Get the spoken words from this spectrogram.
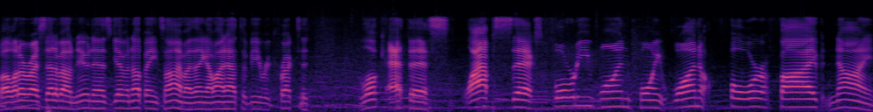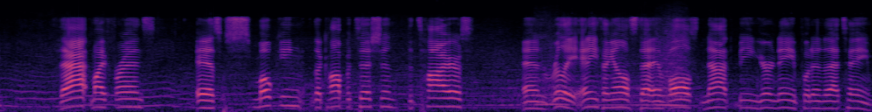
Well, whatever I said about Nunez giving up any time, I think I might have to be corrected. Look at this. Lap 6, 41.1459. That, my friends, is smoking the competition, the tires, and really anything else that involves not being your name put into that team.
